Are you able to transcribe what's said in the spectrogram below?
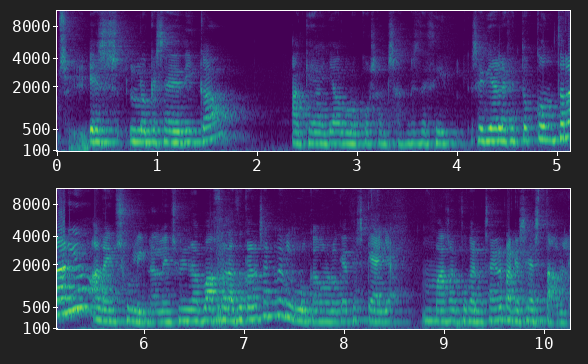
Sí. es lo que se dedica a que haya glucosa en sangre. Es decir, sería el efecto contrario a la insulina. La insulina baja el azúcar en sangre, el glucagón lo que hace es que haya más azúcar en sangre para que sea estable.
